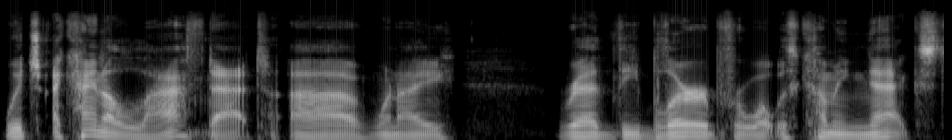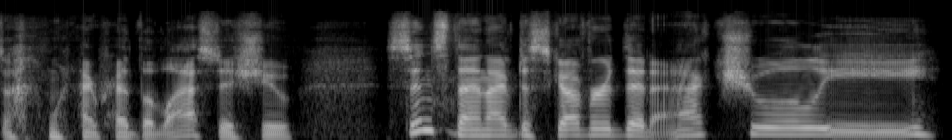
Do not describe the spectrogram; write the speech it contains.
which I kind of laughed at uh, when I read the blurb for what was coming next when I read the last issue. Since then, I've discovered that actually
